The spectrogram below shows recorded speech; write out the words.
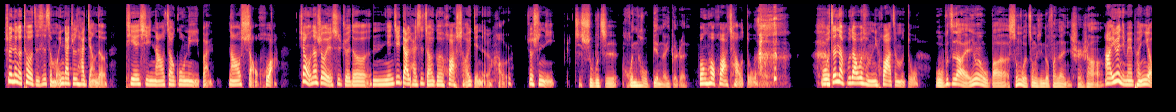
所以那个特质是什么？应该就是他讲的贴心，然后照顾另一半，然后少话。像我那时候也是觉得，嗯，年纪大还是找一个话少一点的人好了。就是你，殊不知婚后变了一个人，婚后话超多。我真的不知道为什么你话这么多。我不知道哎，因为我把生活重心都放在你身上啊。啊，因为你没朋友，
